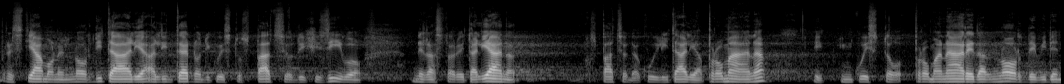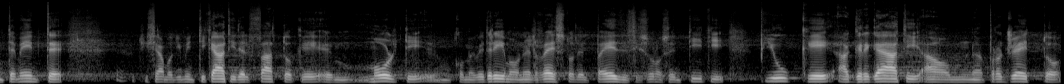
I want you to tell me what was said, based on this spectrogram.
restiamo nel nord Italia, all'interno di questo spazio decisivo nella storia italiana, spazio da cui l'Italia promana, e in questo promanare dal nord evidentemente ci siamo dimenticati del fatto che eh, molti, come vedremo nel resto del paese, si sono sentiti più che aggregati a un progetto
